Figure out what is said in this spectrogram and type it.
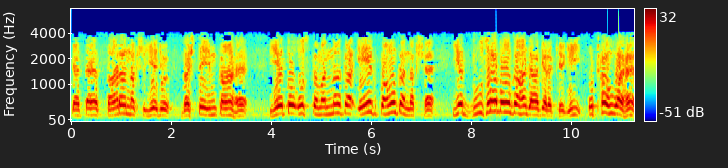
کہتا ہے سارا نقش، یہ جو دشتے امکان ہے، یہ تو اس تمنا کا ایک پاؤں کا نقش ہے۔ یہ دوسرا پاؤں کہاں جا کے رکھے گی؟ اٹھا ہوا ہے،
